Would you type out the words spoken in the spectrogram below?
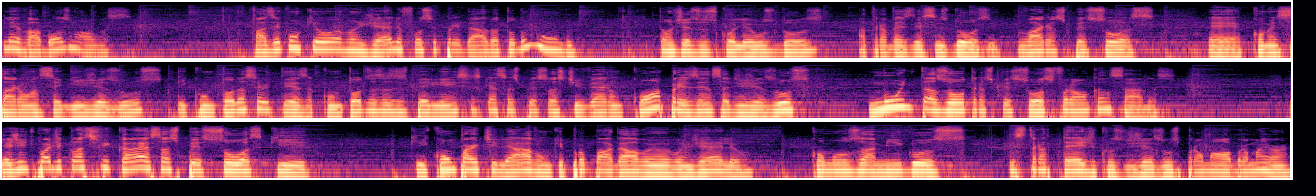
Levar boas novas. Fazer com que o evangelho fosse pregado a todo mundo. Então Jesus escolheu os doze, através desses doze, várias pessoas é, começaram a seguir Jesus e com toda certeza, com todas as experiências que essas pessoas tiveram com a presença de Jesus, muitas outras pessoas foram alcançadas. E a gente pode classificar essas pessoas que, que compartilhavam, que propagavam o Evangelho, como os amigos estratégicos de Jesus para uma obra maior.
